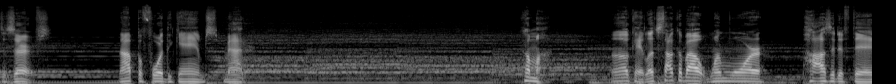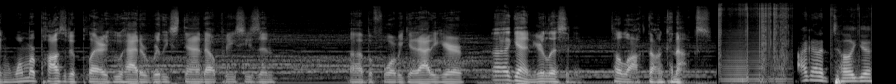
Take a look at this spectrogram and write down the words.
deserves. Not before the games matter. Come on. Okay, let's talk about one more positive thing, one more positive player who had a really standout preseason uh, before we get out of here. Uh, again, you're listening to Locked On Canucks. I gotta tell you,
